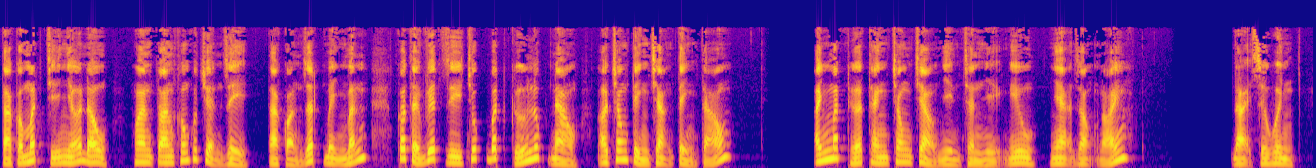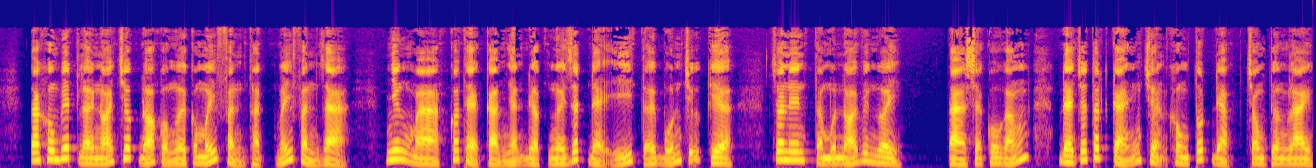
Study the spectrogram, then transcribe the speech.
ta có mất trí nhớ đâu, hoàn toàn không có chuyện gì, ta còn rất bình mẫn, có thể viết di chúc bất cứ lúc nào, ở trong tình trạng tỉnh táo. Ánh mắt hứa Thành trong trẻo nhìn Trần Nhị Ngưu, nhẹ giọng nói. Đại sư huynh, ta không biết lời nói trước đó của ngươi có mấy phần thật, mấy phần giả, nhưng mà có thể cảm nhận được ngươi rất để ý tới bốn chữ kia, cho nên ta muốn nói với ngươi, ta sẽ cố gắng để cho tất cả những chuyện không tốt đẹp trong tương lai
